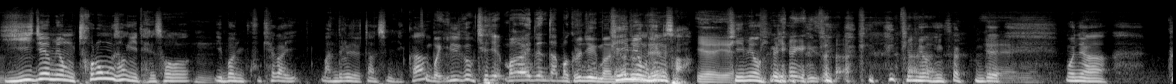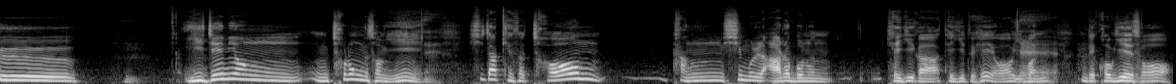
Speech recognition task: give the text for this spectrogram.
이재명 초롱성이 돼서 음. 이번 국회가 이- 만들어졌지 않습니까? 뭐 일극 체제 막아야 된다 막 그런 얘기 많이 비명 하던데. 행사. 예, 예. 비명 비명 행사. 비명 행사인데 예, 예. 뭐냐 그 이재명 초롱성이 네. 시작해서 처음 당심을 알아보는 계기가 되기도 해요 이번 네. 근데 거기에서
